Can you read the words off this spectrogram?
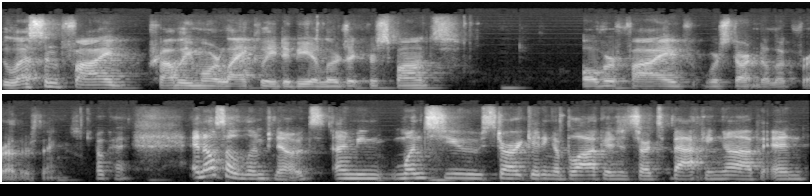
less than five, probably more likely to be allergic response. Over five, we're starting to look for other things. Okay. And also lymph nodes. I mean, once you start getting a blockage, it starts backing up and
